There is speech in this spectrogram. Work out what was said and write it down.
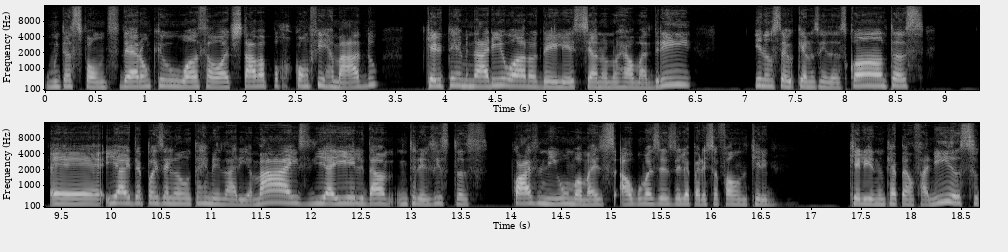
muitas fontes deram que o Ancelotti estava por confirmado, que ele terminaria o ano dele esse ano no Real Madrid, e não sei o que, não sei das quantas, é, e aí depois ele não terminaria mais, e aí ele dá entrevistas quase nenhuma, mas algumas vezes ele apareceu falando que ele, que ele não quer pensar nisso,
